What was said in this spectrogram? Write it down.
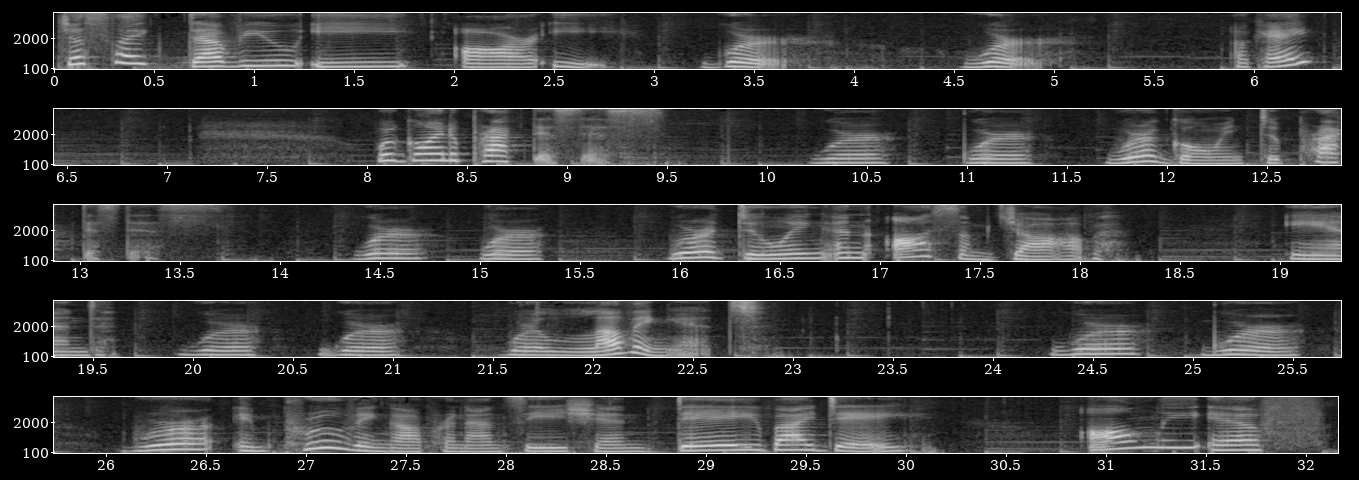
Just like W E R E, were, were. Okay? We're going to practice this. We're, we're, we're going to practice this. We're, we're, we're doing an awesome job. And we're, we're, we're loving it. We're, we're, we're improving our pronunciation day by day only if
